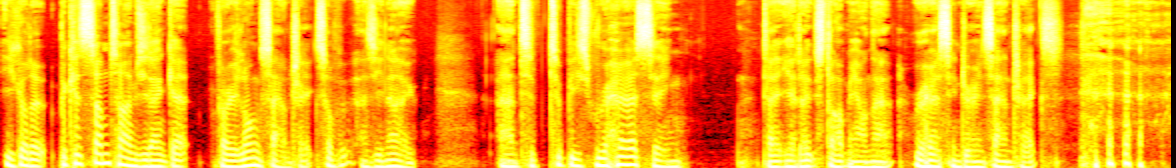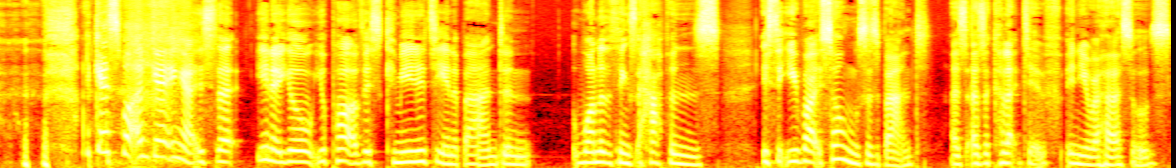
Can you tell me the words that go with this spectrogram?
You got to because sometimes you don't get very long sound checks, as you know, and to to be rehearsing. Don't, yeah, don't start me on that. Rehearsing during sound checks. I guess what I'm getting at is that you know you're you're part of this community in a band, and one of the things that happens is that you write songs as a band, as as a collective in your rehearsals,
